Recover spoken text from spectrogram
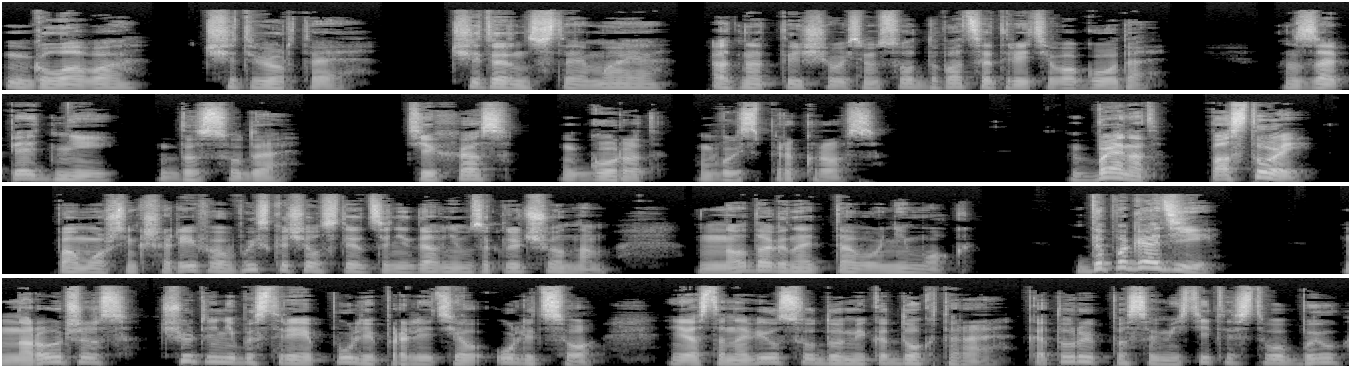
Глава 4. 14 мая 1823 года. За пять дней до суда. Техас, город Висперкросс. «Беннет, постой!» Помощник шерифа выскочил вслед за недавним заключенным, но догнать того не мог. «Да погоди!» Но Роджерс чуть ли не быстрее пули пролетел улицу и остановился у домика доктора, который по совместительству был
